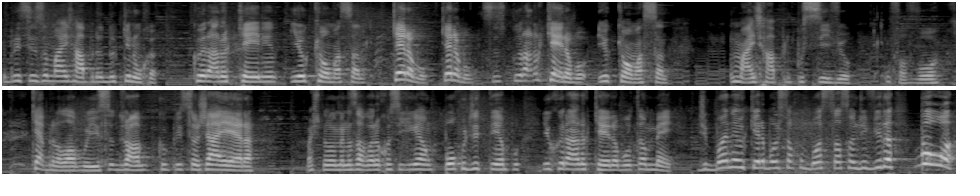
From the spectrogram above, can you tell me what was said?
Eu preciso mais rápido do que nunca. Curar o Kaden e o Koma-san. Kerabo, Kerabo, preciso curar o Kerabo e o Koma-san. O mais rápido possível. Por favor, quebra logo isso. Droga, que o Pixel já era. Mas pelo menos agora eu consegui ganhar um pouco de tempo e curar o Kerable também. De Bunny e o Kerable estão com boa situação de vida. Boa!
